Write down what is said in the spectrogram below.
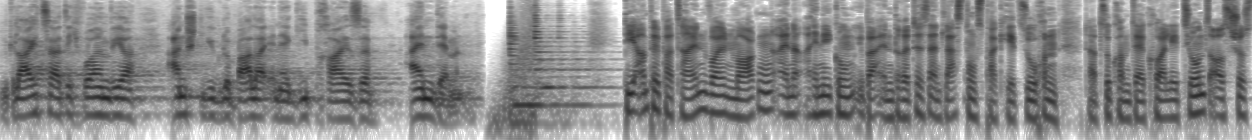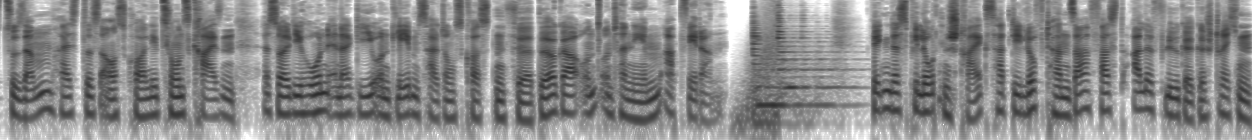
Und gleichzeitig wollen wir Anstiege globaler Energiepreise eindämmen. Die Ampelparteien wollen morgen eine Einigung über ein drittes Entlastungspaket suchen. Dazu kommt der Koalitionsausschuss zusammen, heißt es aus Koalitionskreisen. Es soll die hohen Energie- und Lebenshaltungskosten für Bürger und Unternehmen abfedern. Wegen des Pilotenstreiks hat die Lufthansa fast alle Flüge gestrichen.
